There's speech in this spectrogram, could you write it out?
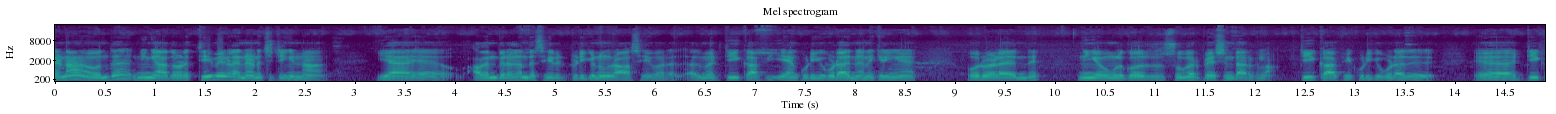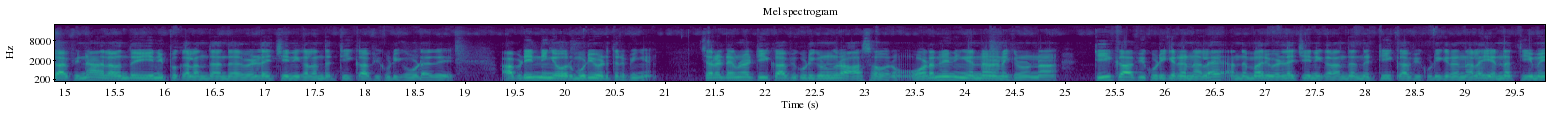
ஏன்னா வந்து நீங்கள் அதோட தீமைகளை நினச்சிட்டிங்கன்னா அதன் பிறகு அந்த சிகரெட் பிடிக்கணுங்கிற ஆசையே வராது. அது மாதிரி டீ காஃபி ஏன் குடிக்கக்கூடாதுன்னு நினைக்கிறீங்க? ஒருவேளை வந்து நீங்கள் உங்களுக்கு ஒரு சுகர் பேஷண்ட்டாக இருக்கலாம். டீ காஃபி குடிக்கக்கூடாது. டீ காஃபினா அதில் வந்து இனிப்பு கலந்த அந்த வெள்ளை சீனி கலந்த டீ காஃபி குடிக்கக்கூடாது. அப்படின்னு நீங்கள் ஒரு முடிவு எடுத்திருப்பீங்க. சில டைமில் டீ காஃபி குடிக்கணுங்கிற ஆசை வரும். உடனே நீங்கள் என்ன நினைக்கணும்னா டீ காஃபி குடிக்கிறனால அந்த மாதிரி வெள்ளை சீனி அந்த டீ காஃபி குடிக்கிறனால என்ன தீமை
